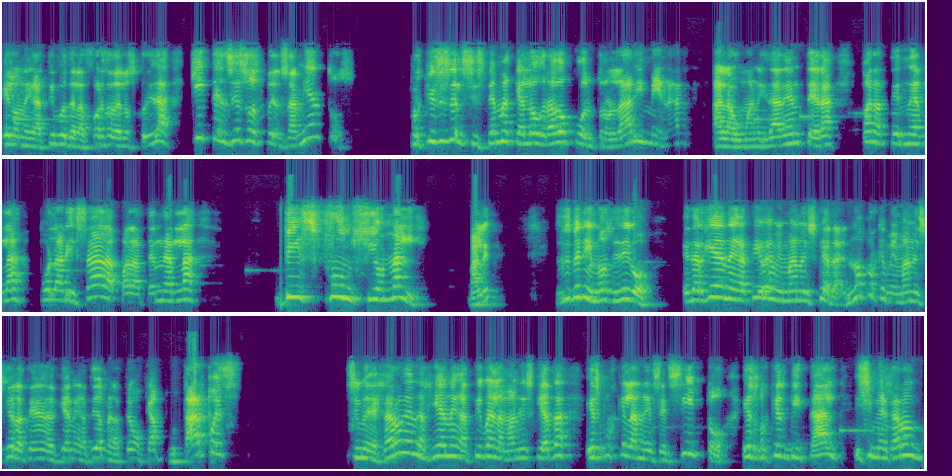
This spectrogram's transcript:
que lo negativo es de la fuerza de la oscuridad. Quítense esos pensamientos, porque ese es el sistema que ha logrado controlar y minar a la humanidad entera para tenerla polarizada, para tenerla disfuncional, ¿vale? Entonces venimos y digo, energía negativa en mi mano izquierda. No porque mi mano izquierda tiene energía negativa, me la tengo que amputar, pues. Si me dejaron energía negativa en la mano izquierda, es porque la necesito, es porque es vital. Y si me dejaron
